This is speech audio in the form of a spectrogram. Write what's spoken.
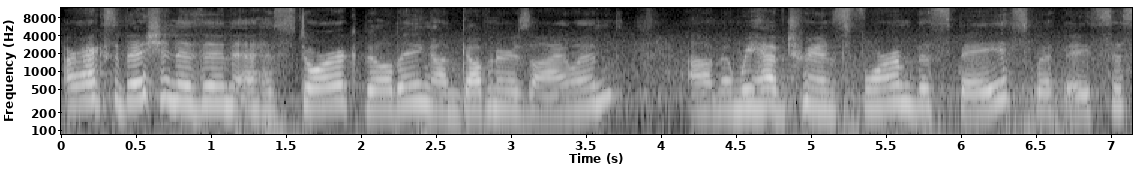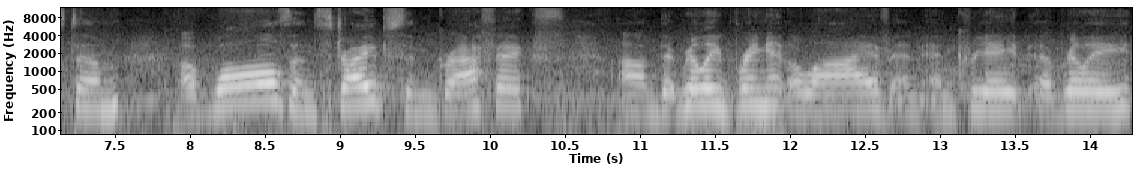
Our exhibition is in a historic building on Governor's Island. Um, and we have transformed the space with a system of walls and stripes and graphics um, that really bring it alive and, and create a really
